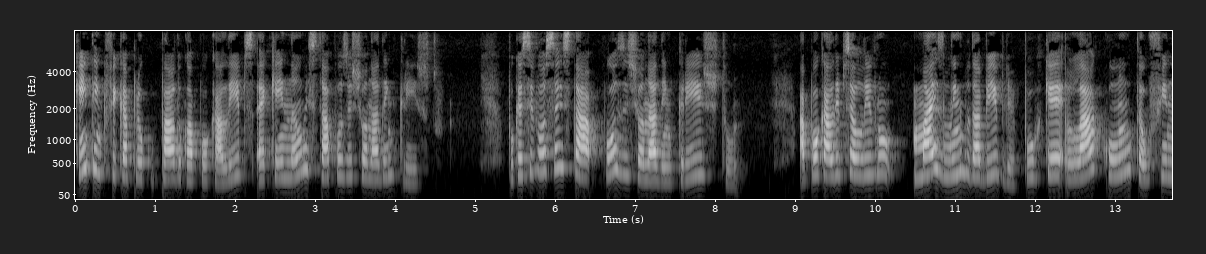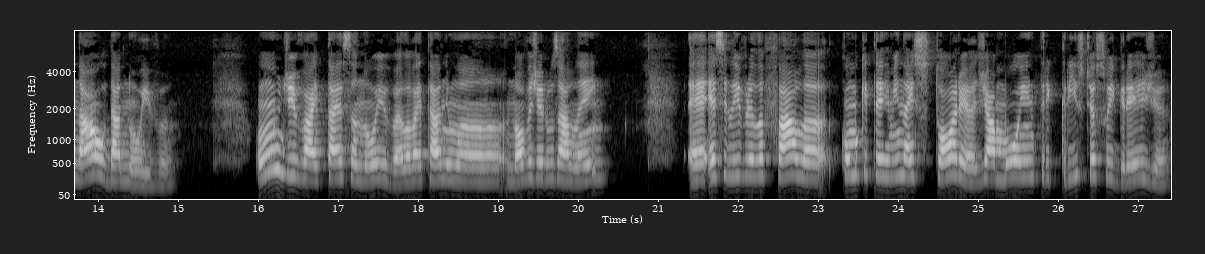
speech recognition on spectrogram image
Quem tem que ficar preocupado com o Apocalipse é quem não está posicionado em Cristo. Porque se você está posicionado em Cristo, Apocalipse é o livro mais lindo da Bíblia, porque lá conta o final da noiva. Onde vai estar essa noiva? Ela vai estar em uma Nova Jerusalém. É, esse livro ela fala como que termina a história de amor entre Cristo e a sua igreja.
